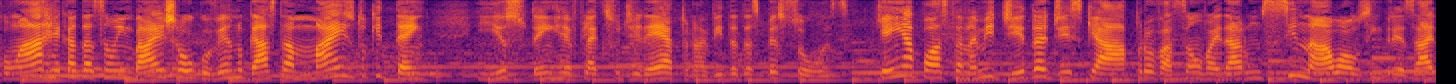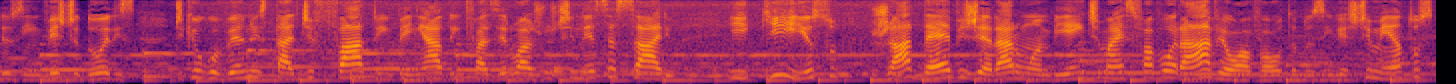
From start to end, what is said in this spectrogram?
Com a arrecadação em baixa, o governo gasta mais do que tem. E isso tem reflexo direto na vida das pessoas. Quem aposta na medida diz que a aprovação vai dar um sinal aos empresários e investidores de que o governo está de fato empenhado em fazer o ajuste necessário e que isso já deve gerar um ambiente mais favorável à volta dos investimentos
